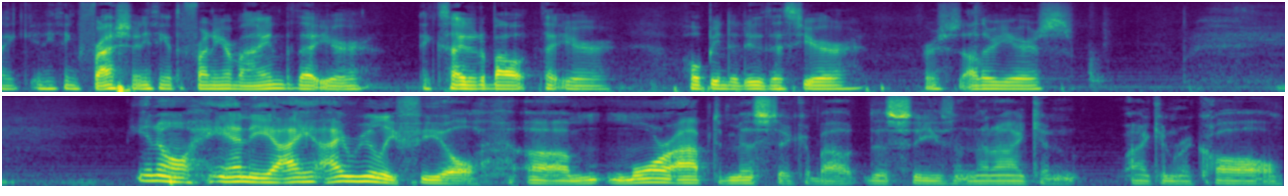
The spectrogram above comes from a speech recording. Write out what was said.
like anything fresh, anything at the front of your mind that you're excited about that you're hoping to do this year versus other years? You know, Andy, I, I really feel um, more optimistic about this season than I can I can recall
